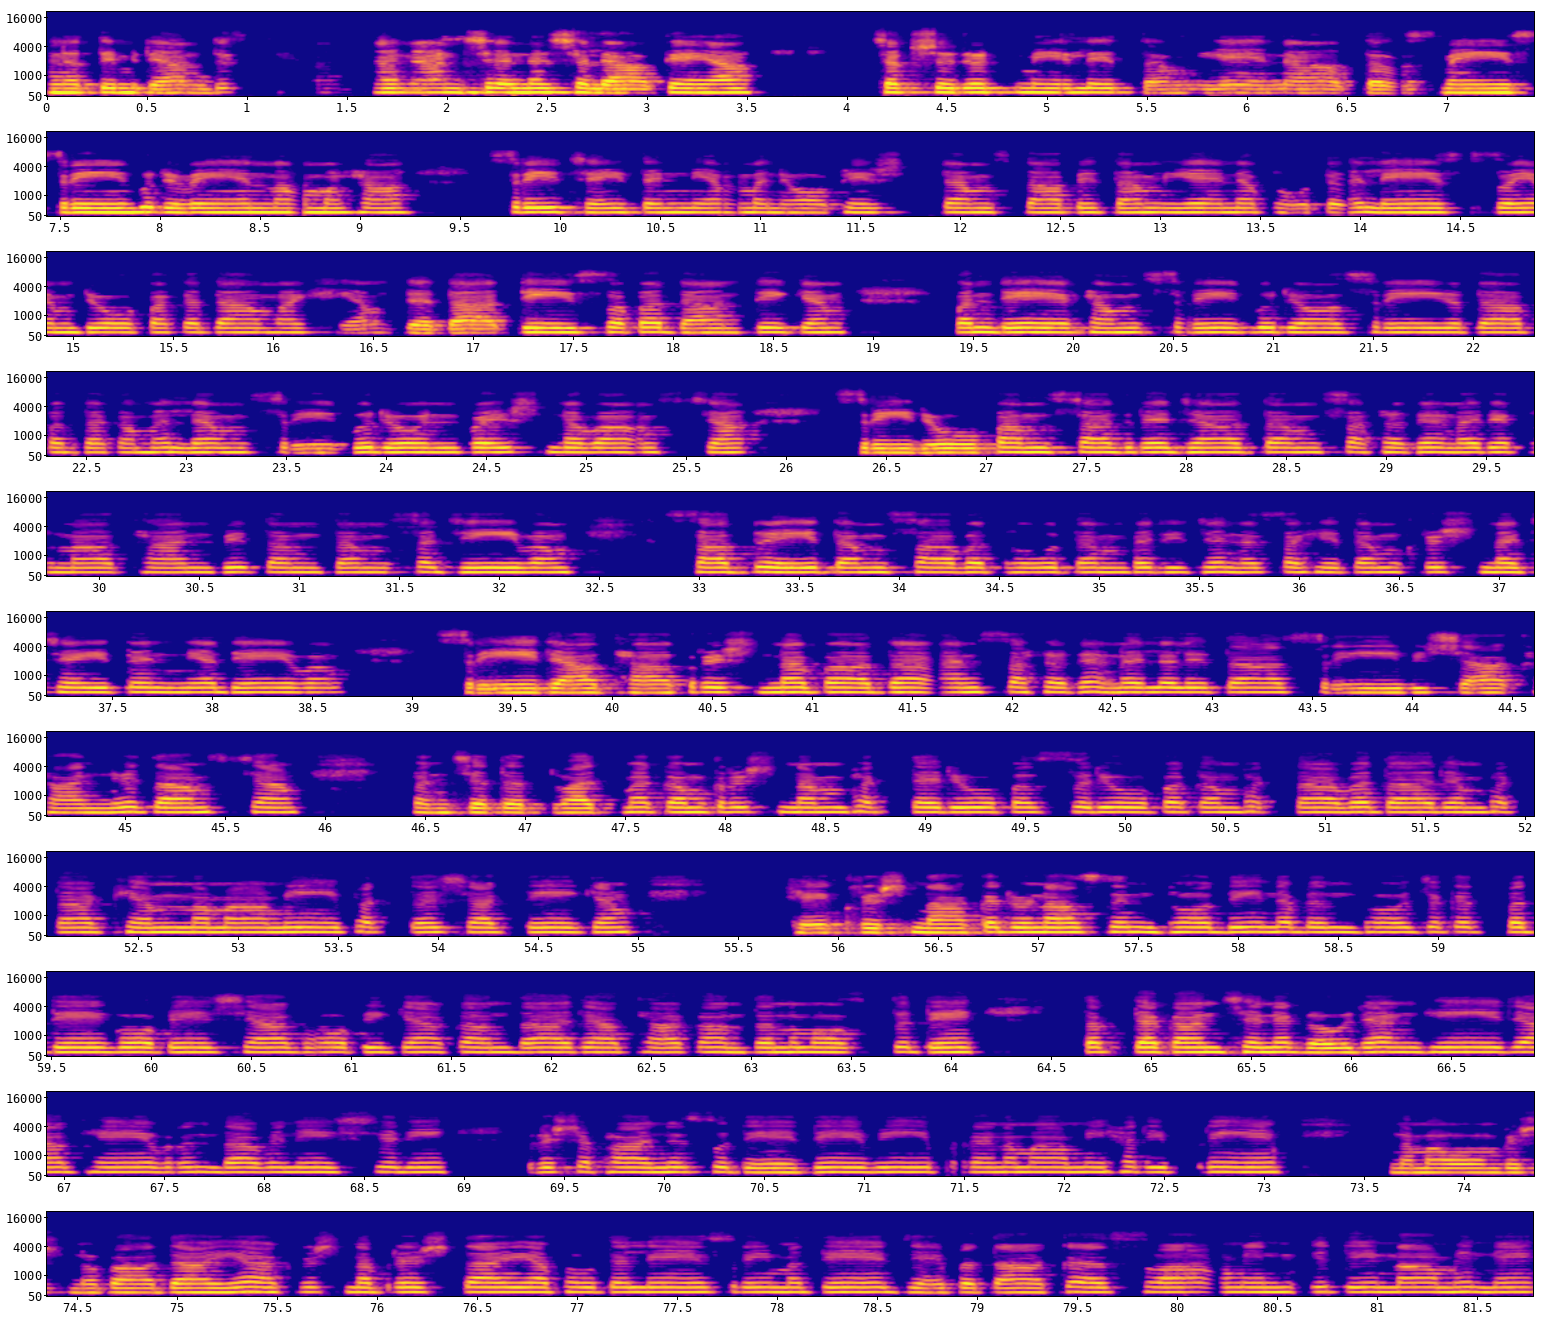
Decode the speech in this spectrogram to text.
ജ്ഞാനത്തിമിരാന്തശലാകയാ ചക്ഷുരുത്മീലിതം യേന തസ്മൈ ശ്രീഗുരുവേ നമഃ ശ്രീചൈതന്യമനോഭീഷ്ടം സ്ഥാപിതം യേന ഭൂതലേ സ്വയം രൂപകഥാ മഹ്യം ദദാതി സ്വപദാന്തികം. വന്ദേഹം ശ്രീഗുരോ ശ്രീയുതാപദകമലം ശ്രീഗുരുൻ വൈഷ്ണവാംശ്ച श्रीरूपं साग्रजातं सहगणरघुनाथान्वितं तं सजीवं साद्वैतं सावधूतं परिजनसहितं कृष्णचैतन्यदेवं श्रीराधाकृष्णपादान् सहगणललिता श्रीविशाखान्वितांश्च पञ्चतत्त्वात्मकं कृष्णं भक्तरूपस्वरूपकं भक्तावतारं भक्ताख्यं नमामि भक्तशक्तिकम् हे कृष्णा करुणा सिन्धो दीनबन्धो जगत्पते गोपेश गोपिका कान्ता राधा कान्त नमोऽस्तु ते तप्त काञ्चन गौराङ्गी राधे वृन्दावनेश्वरी वृषभानुसुते देवी प्रणमामि हरिप्रिये। नमो विष्णुपादाय कृष्णप्रेष्ठाय भूतले श्रीमते जयपताक स्वामिन् इति नामिने।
